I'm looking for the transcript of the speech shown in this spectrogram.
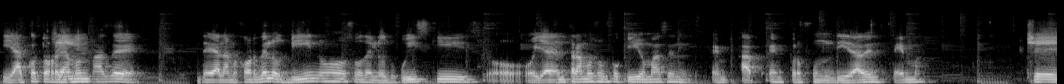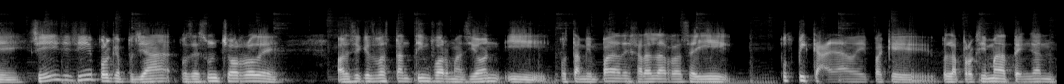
Y ya cotorreamos más de, de a lo mejor de los vinos o de los whiskies. O, ya entramos un poquillo más en, en, profundidad del tema. Sí, sí, sí, sí, porque pues ya, pues es un chorro de. Parece que es bastante información y pues también para dejar a la raza ahí pues picada, güey, para que la próxima tengan,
